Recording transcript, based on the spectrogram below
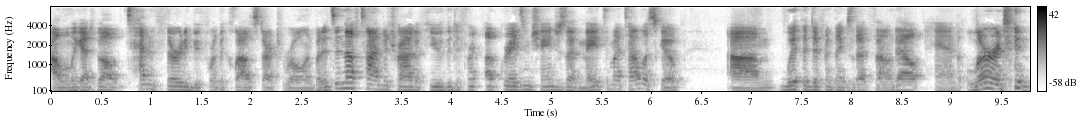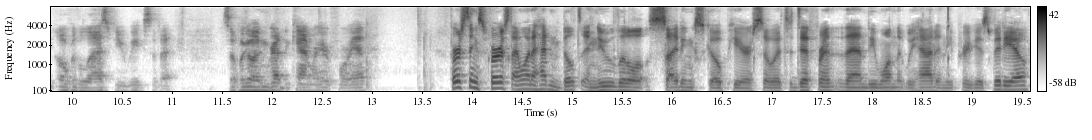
I've only got to about 10.30 before the clouds start to roll in, but it's enough time to try out a few of the different upgrades and changes I've made to my telescope um, with the different things that I've found out and learned over the last few weeks of it. So if I go ahead and grab the camera here for you. First things first, I went ahead and built a new little sighting scope here, so it's different than the one that we had in the previous video.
